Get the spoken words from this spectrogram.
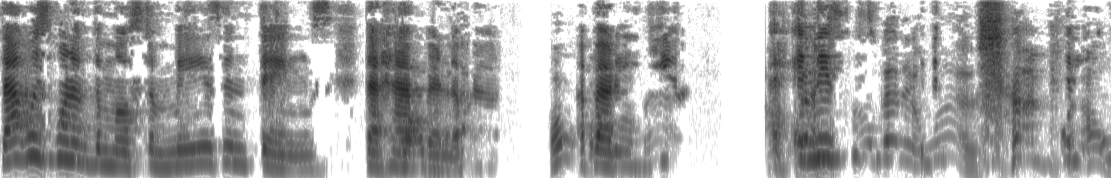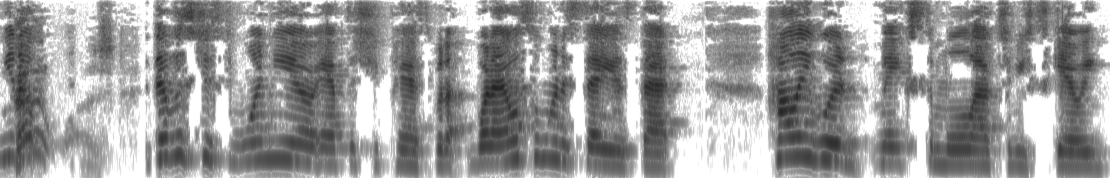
that was one of the most amazing things that oh, happened about oh, about oh, a year I'll and this it was. and, you know, it was. There was just one year after she passed, but uh, what I also want to say is that Hollywood makes them all out to be scary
